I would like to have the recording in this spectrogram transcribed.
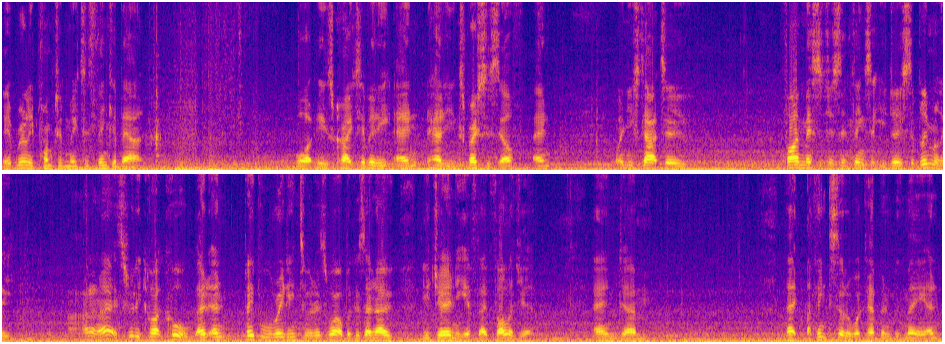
it really prompted me to think about what is creativity and how do you express yourself. And when you start to find messages and things that you do subliminally. I don't know. It's really quite cool, and, and people will read into it as well because they know your journey if they've followed you, and um, that I think sort of what happened with me, and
